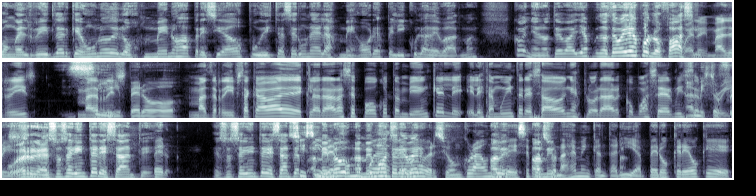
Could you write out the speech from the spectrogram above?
con el Riddler, que es uno de los menos apreciados, pudiste hacer una de las mejores películas de Batman. Coño, no te vayas, no te vayas por lo fácil. Bueno, y Matt Reeves, Matt Sí, Reeves- pero Matt Reeves acaba de declarar hace poco también que le- él está muy interesado en explorar cómo hacer Mr. Mr. Freeze. Freeze. Verga, eso sería interesante. pero eso sería interesante. Sí, sí, a mí ver me, cómo a mí me puede gustaría hacer ver. una versión grounded mí- de ese mí- personaje me encantaría, pero creo que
